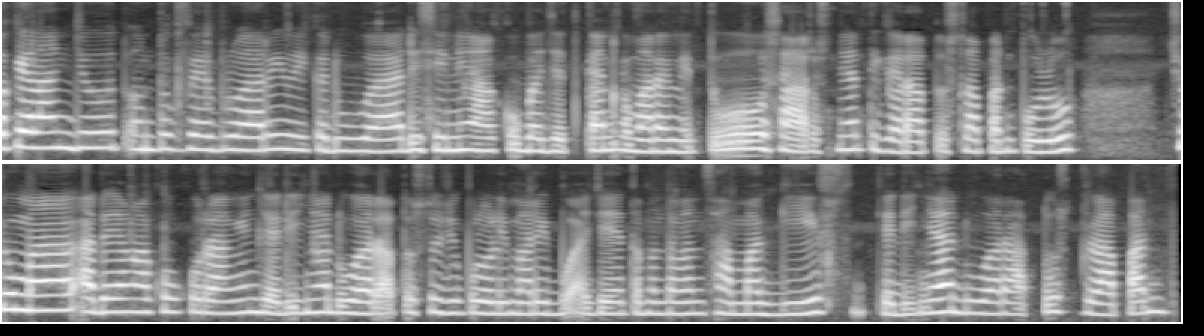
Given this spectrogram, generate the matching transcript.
Oke lanjut. Untuk Februari week kedua di sini aku budgetkan kemarin itu seharusnya 380 cuma ada yang aku kurangin jadinya 275.000 aja ya teman-teman sama gift jadinya 285.000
